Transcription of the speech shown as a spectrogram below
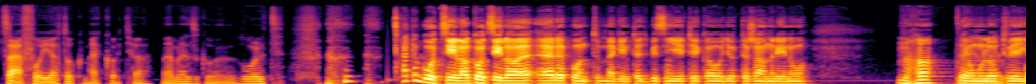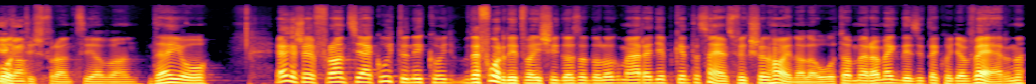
Cáfoljatok meg, hogyha nem ez volt. Hát a Godzilla, Godzilla erre pont megint egy bizonyíték, ahogy ott a Jean Reno Aha, Nyomulott végig a- Ott is francia van. De jó. Érdekes, hogy a franciák úgy tűnik, hogy, de fordítva is igaz a dolog már egyébként a science fiction hajnala óta, mert ha megnézitek, hogy a Verne,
